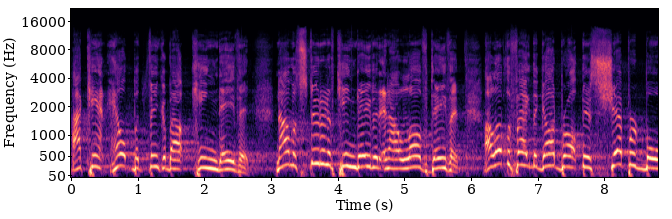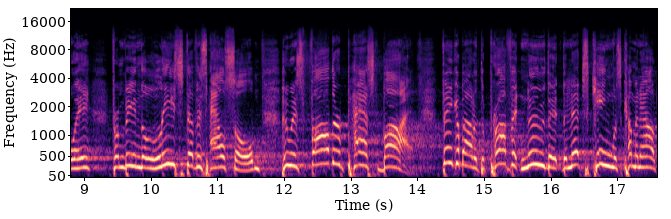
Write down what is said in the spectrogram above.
I can't help but think about King David. Now, I'm a student of King David and I love David. I love the fact that God brought this shepherd boy from being the least of his household, who his father passed by. Think about it. The prophet knew that the next king was coming out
